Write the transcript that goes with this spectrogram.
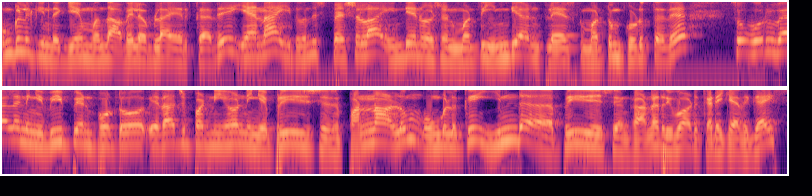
உங்களுக்கு இந்த கேம் வந்து அவைலபிளாக இருக்காது. ஏன்னா இது வந்து ஸ்பெஷலாக இந்தியன் வெர்ஷன் மட்டும் இந்தியன் பிளேயர்ஸ்க்கு மட்டும் கொடுத்தது. ஸோ ஒருவேளை நீங்கள் விபிஎன் போட்டோ ஏதாச்சும் பண்ணியோ நீங்கள் ப்ரீ ரிஜிஸ்ட்ரேஷன் பண்ணாலும் உங்களுக்கு இந்த ப்ரீ ரிஜிஸ்ட்ரேஷனுக்கான ரிவார்டு கிடைக்காது கைஸ்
